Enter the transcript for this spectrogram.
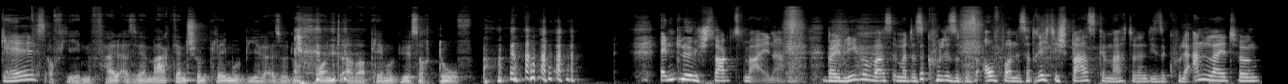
Gell? Das auf jeden Fall. Also wer mag denn schon Playmobil? Also noch Front, aber Playmobil ist auch doof. Endlich sagt's mal einer. Bei Lego war es immer das Coole, so das Aufbauen. Es hat richtig Spaß gemacht und dann diese coole Anleitung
